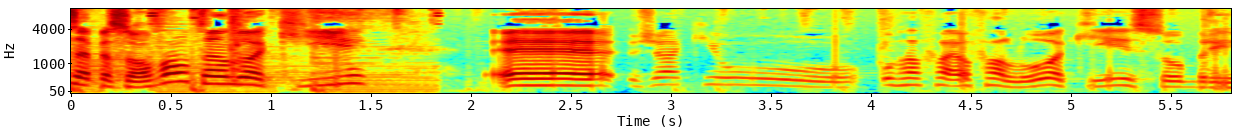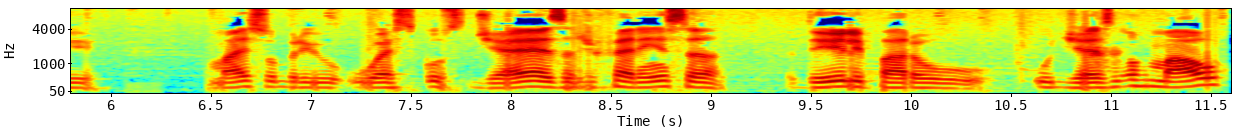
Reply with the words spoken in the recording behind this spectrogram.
Pois é, pessoal, voltando aqui, é, já que o, o Rafael falou aqui sobre mais sobre o West Coast Jazz, a diferença dele para o, o jazz normal,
